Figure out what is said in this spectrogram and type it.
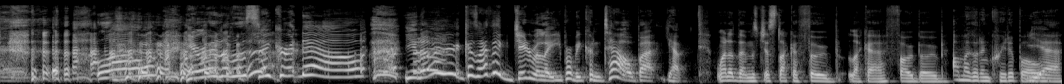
well, you're into the secret now. You know? Because I think generally you probably couldn't tell, but yeah, one of them's just like a phoob, like a faux boob. Oh my god, incredible! Yeah.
